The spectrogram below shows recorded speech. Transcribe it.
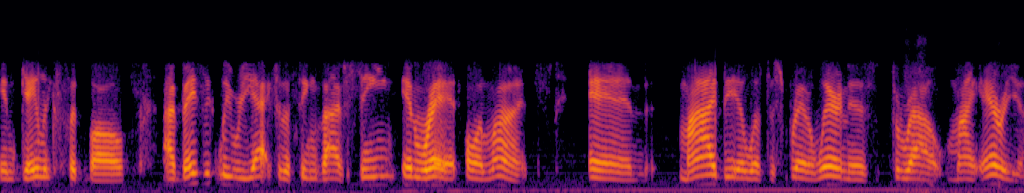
in Gaelic football, I basically react to the things I've seen and read online. And my idea was to spread awareness throughout my area.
